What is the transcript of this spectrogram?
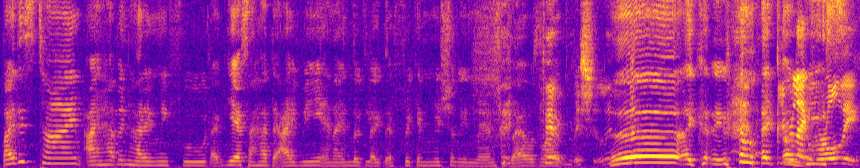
by this time, I haven't had any food. Like, yes, I had the IV, and I looked like the freaking Michelin man because I was like, Michelin. I couldn't even like. you were like rolling.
